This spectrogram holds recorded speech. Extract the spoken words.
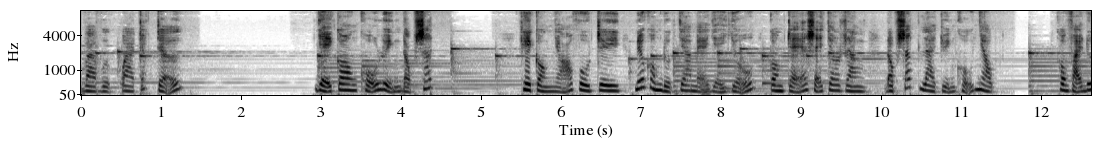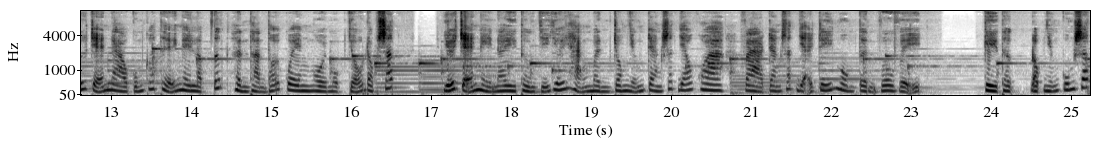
và vượt qua trắc trở. Dạy con khổ luyện đọc sách Khi còn nhỏ vô tri, nếu không được cha mẹ dạy dỗ, con trẻ sẽ cho rằng đọc sách là chuyện khổ nhọc. Không phải đứa trẻ nào cũng có thể ngay lập tức hình thành thói quen ngồi một chỗ đọc sách. Giới trẻ ngày nay thường chỉ giới hạn mình trong những trang sách giáo khoa và trang sách giải trí ngôn tình vô vị. Kỳ thực, đọc những cuốn sách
